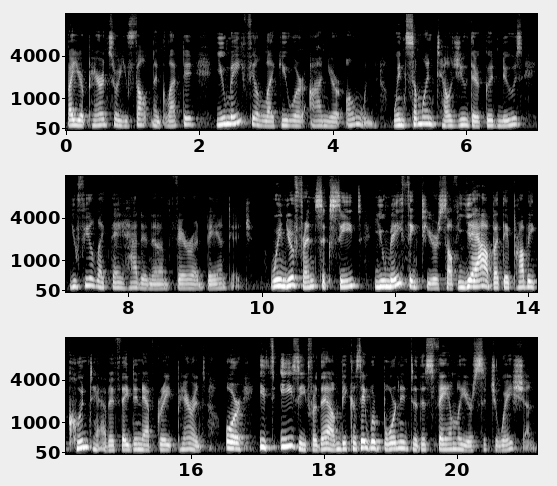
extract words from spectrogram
by your parents or you felt neglected, you may feel like you were on your own. When someone tells you their good news, you feel like they had an unfair advantage. When your friend succeeds, you may think to yourself, yeah, but they probably couldn't have if they didn't have great parents. Or it's easy for them because they were born into this family or situation.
